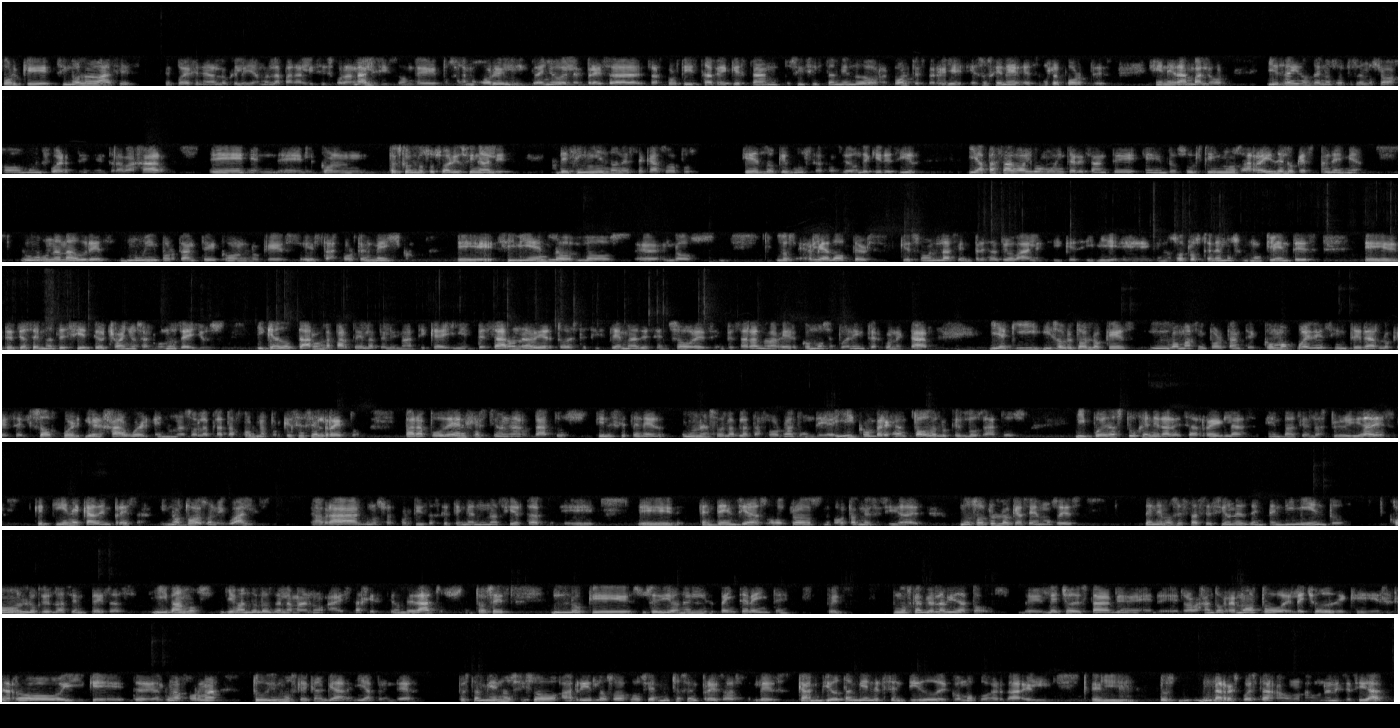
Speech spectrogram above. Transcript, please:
Porque si no lo haces se puede generar lo que le llaman la parálisis por análisis donde pues a lo mejor el dueño de la empresa transportista ve que están pues sí sí están viendo reportes pero esos esos reportes generan valor y es ahí donde nosotros hemos trabajado muy fuerte, en trabajar eh, con, pues, con los usuarios finales, definiendo en este caso pues, qué es lo que buscas, hacia dónde quieres ir. Y ha pasado algo muy interesante en los últimos, a raíz de lo que es pandemia, hubo una madurez muy importante con lo que es el transporte en México. Eh, si bien los, eh, los, los early adopters que son las empresas globales y que si eh, nosotros tenemos como clientes eh, desde hace más de 7, 8 años algunos de ellos y que adoptaron la parte de la telemática y empezaron a ver todo este sistema de sensores, empezaron a ver cómo se pueden interconectar y aquí, y sobre todo lo que es lo más importante, cómo puedes integrar lo que es el software y el hardware en una sola plataforma, porque ese es el reto. Para poder gestionar datos, tienes que tener una sola plataforma donde ahí converjan todo lo que es los datos y puedas tú generar esas reglas en base a las prioridades que tiene cada empresa. Y no todas son iguales. Habrá algunos transportistas que tengan unas ciertas eh, eh, tendencias, otras, otras necesidades. Nosotros lo que hacemos es, tenemos estas sesiones de entendimiento con lo que es las empresas y vamos llevándolos de la mano a esta gestión de datos. Entonces, lo que sucedió en el 2020, pues nos cambió la vida a todos. El hecho de estar eh, eh, trabajando remoto, el hecho de que se cerró y que de alguna forma tuvimos que cambiar y aprender, pues también nos hizo abrir los ojos y a muchas empresas les cambió también el sentido de cómo poder dar el, pues, una respuesta a, una necesidad.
